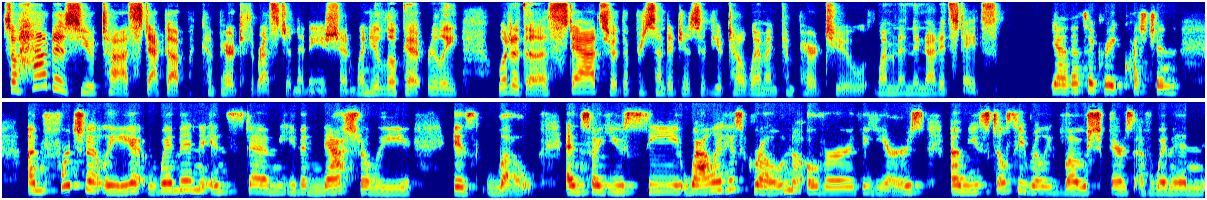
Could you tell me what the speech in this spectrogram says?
So how does utah stack up compared to the rest of the nation? When you look at really what are the stats or the percentages of utah women compared to women in the united states? Yeah that's a great question Unfortunately, women in STEM, even nationally, is low. And so you see, while it has grown over the years, um, you still see really low shares of women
